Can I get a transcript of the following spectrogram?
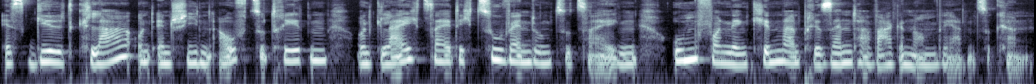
Es gilt klar und entschieden aufzutreten und gleichzeitig Zuwendung zu zeigen, um von den Kindern präsenter wahrgenommen werden zu können.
